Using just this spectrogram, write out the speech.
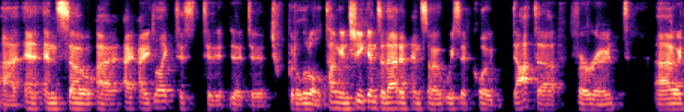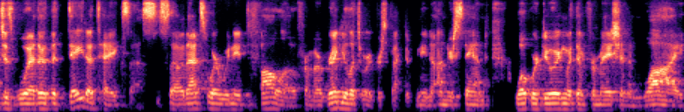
Uh, and, and, so uh, I, would like to, to, to put a little tongue in cheek into that. And, and so we said, Quo, data ferunt, uh, which is whether the data takes us. So that's where we need to follow from a regulatory perspective. We need to understand what we're doing with information and why,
